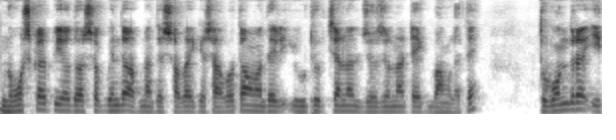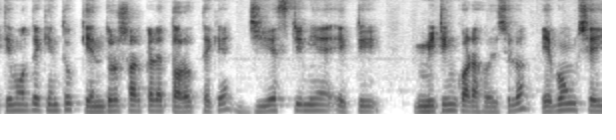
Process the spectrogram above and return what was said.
নমস্কার, প্রিয় দর্শকবৃন্দ, আপনাদের সবাইকে স্বাগত আমাদের ইউটিউব চ্যানেল যোজনা টেক বাংলাতে। তো বন্ধুরা, ইতিমধ্যে কিন্তু কেন্দ্র সরকারের তরফ থেকে জিএসটি নিয়ে একটি মিটিং করা হয়েছিল এবং সেই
